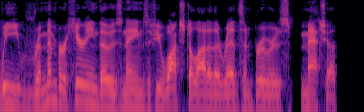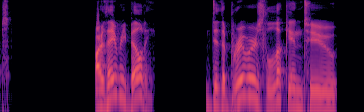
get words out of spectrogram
we remember hearing those names if you watched a lot of the Reds and Brewers matchups. Are they rebuilding? Did the Brewers look into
